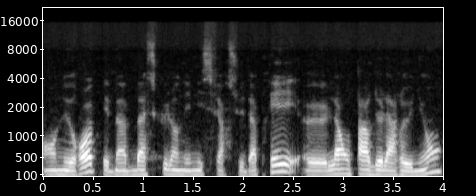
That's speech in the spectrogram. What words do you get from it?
en Europe, eh ben basculent en hémisphère sud. Après, euh, là on parle de la Réunion,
